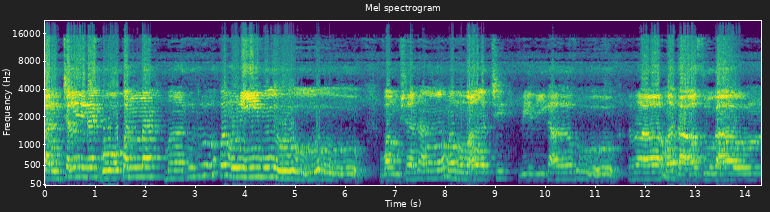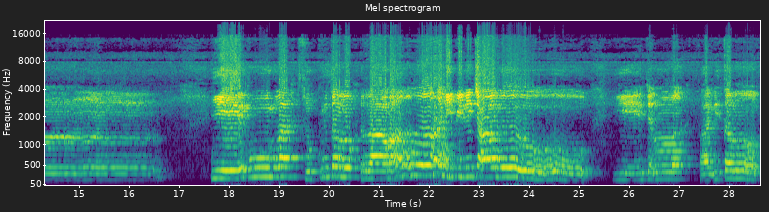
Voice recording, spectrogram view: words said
కంచల్ర గోపన్న మారు రూపము నీవు. వంశనామము మార్చి వెలిగావు రామదాసుగా ఏ పూర్వ సుకృతము రామాని పిలిచావు? ఏ జన్మ ఫలితము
